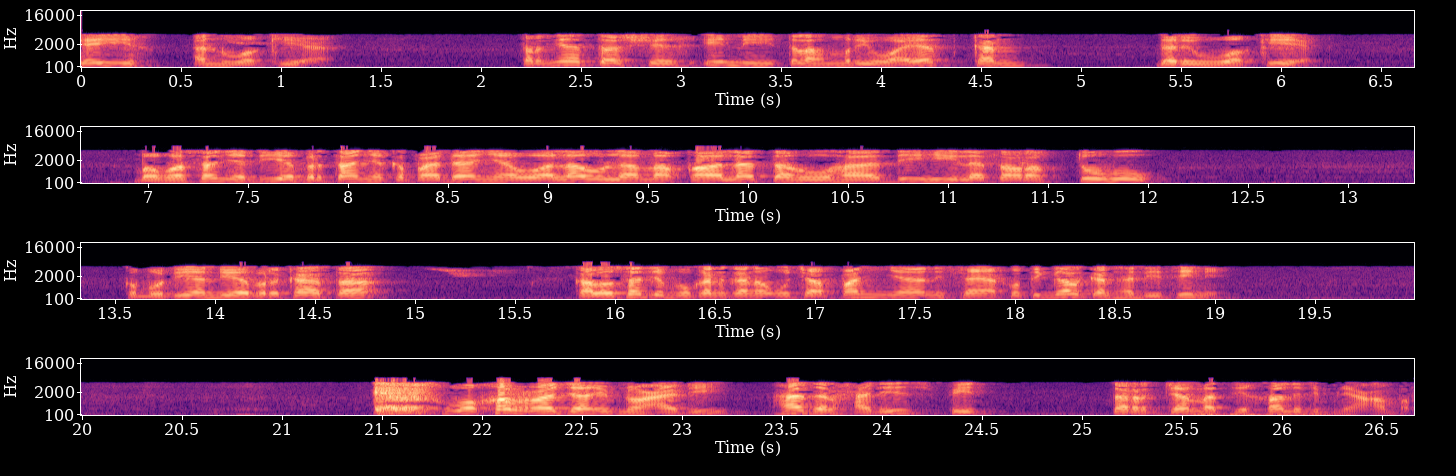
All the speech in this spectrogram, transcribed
syekh an Waqi'. Ternyata syekh ini telah meriwayatkan dari Waqi' bahwasanya dia bertanya kepadanya walau la maqalatahu hadihi lataraktuhu Kemudian dia berkata, kalau saja bukan karena ucapannya, niscaya aku tinggalkan hadis ini. Wa kharraja Ibnu Adi hadal hadis fi tarjamati Khalid ibn Amr.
